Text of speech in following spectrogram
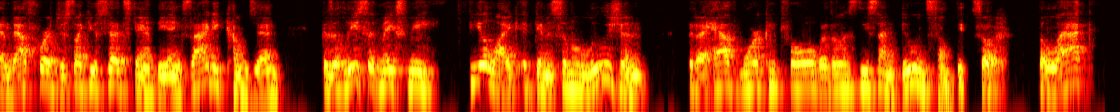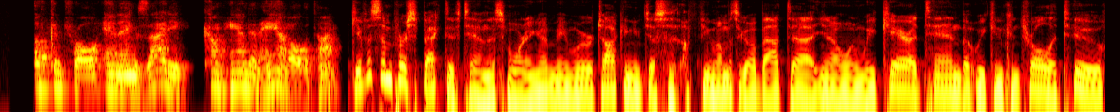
and that's where, just like you said, Stan, the anxiety comes in, because at least it makes me feel like, again, it's an illusion that I have more control, or at least I'm doing something. So, the lack of control and anxiety come hand in hand all the time. Give us some perspective, Tim, this morning. I mean, we were talking just a few moments ago about, uh, you know, when we care a 10, but we can control a 2,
